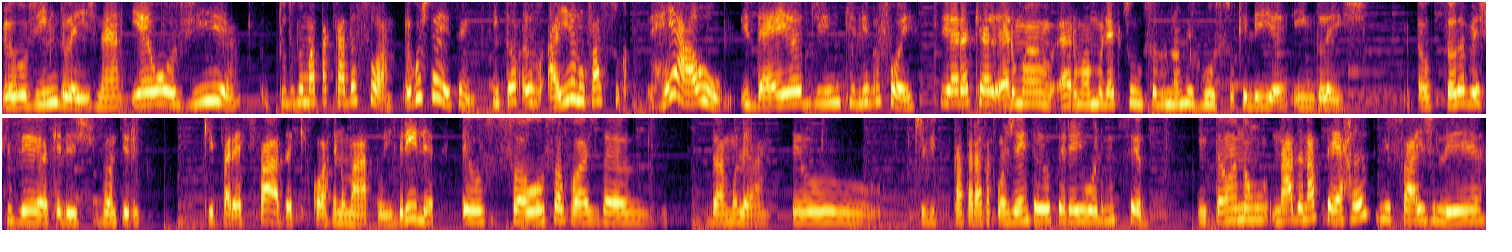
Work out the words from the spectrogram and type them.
Eu ouvi em inglês, né? E eu ouvi tudo numa tacada só. Eu gostei, assim. Então, eu, aí eu não faço real ideia de em que livro foi. E era que era uma, era uma mulher que tinha um sobrenome russo que lia em inglês. Então, toda vez que vê aqueles vampiros que parece fada, que corre no mato e brilha, eu só ouço a voz da, da mulher. Eu tive catarata congênita e operei o olho muito cedo. Então eu não nada na Terra me faz ler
